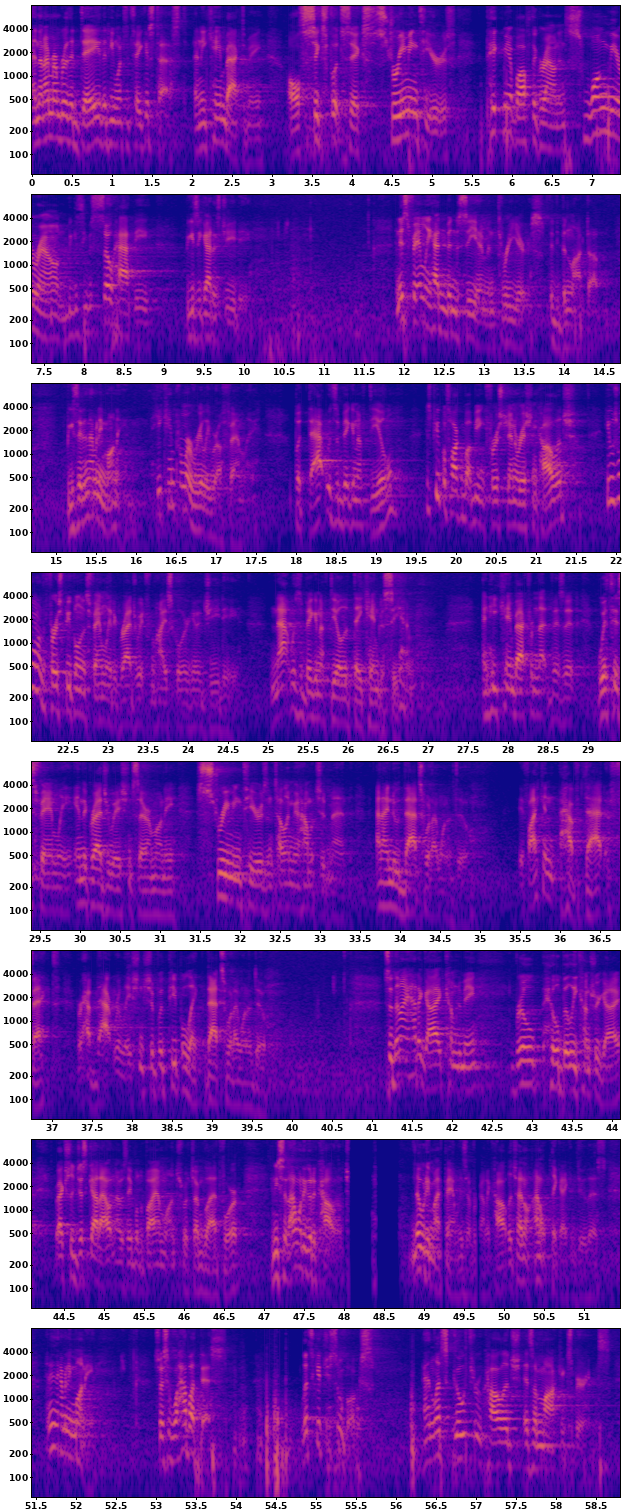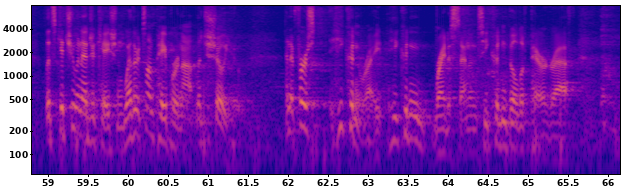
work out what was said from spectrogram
And then I remember the day that he went to take his test, and he came back to me, all six foot six, streaming tears, picked me up off the ground, and swung me around because he was so happy because he got his GED. And his family hadn't been to see him in three years that he'd been locked up because they didn't have any money. He came from a really rough family. But that was a big enough deal. Because people talk about being first generation college. He was one of the first people in his family to graduate from high school or get a GED. And that was a big enough deal that they came to see him. And he came back from that visit with his family in the graduation ceremony, streaming tears and telling me how much it meant. And I knew that's what I want to do. If I can have that effect or have that relationship with people, like that's what I want to do. So then I had a guy come to me real hillbilly country guy who actually just got out and I was able to buy him lunch, which I'm glad for. And he said, I want to go to college. Nobody in my family's ever gone to college. I don't, I don't think I can do this. I didn't have any money. So I said, well, how about this? Let's get you some books and let's go through college as a mock experience. Let's get you an education, whether it's on paper or not, let's show you. And at first, he couldn't write. He couldn't write a sentence. He couldn't build a paragraph.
